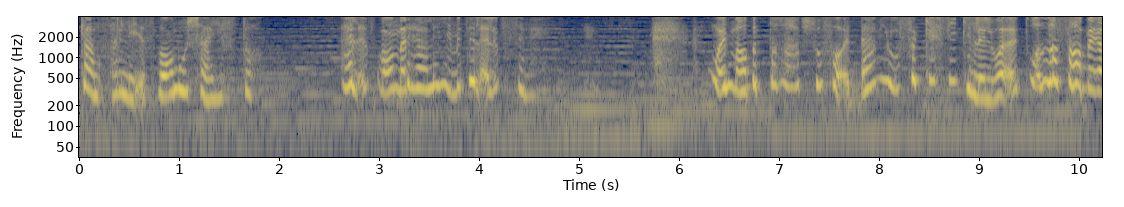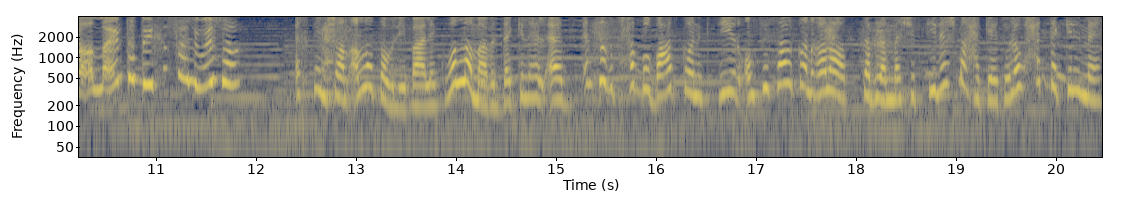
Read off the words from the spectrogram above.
كان صار لي أسبوع مو شايفته. هالأسبوع مر علي مثل ألف سنة. وين ما بتطلع بشوفه قدامي وبفكر فيه كل الوقت. والله صعبة يا الله إمتى بده يخف هالوجع؟ أختي مشان الله طولي بالك. والله ما بدك كل هالقد. إنتوا بتحبوا بعضكم كتير وانفصالكم غلط. طب لما شفتيه ليش ما حكيتوا؟ لو حتى كلمة.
